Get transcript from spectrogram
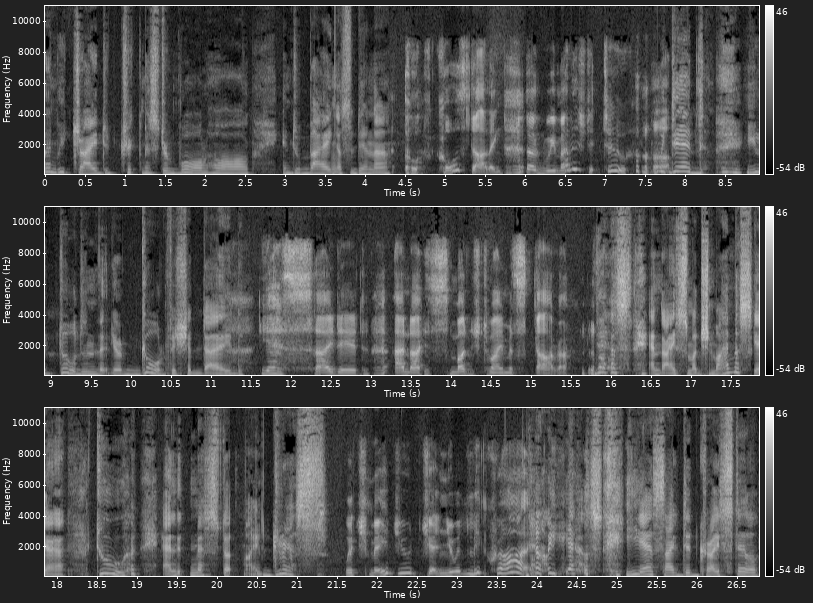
when we tried to trick Mr. Walhall into buying us dinner? Oh, of course, darling. And we managed it too. we did. You told him that your goldfish had died. yes, I did. And I smudged my mascara. yes, and I smudged my mascara too, and it messed up my dress. Which made you genuinely cry. Oh, yes, yes, I did cry still.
